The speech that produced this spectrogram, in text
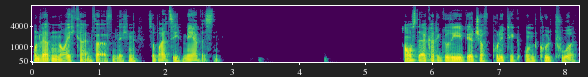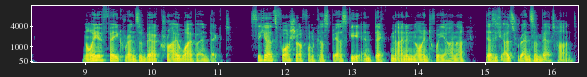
und werden Neuigkeiten veröffentlichen, sobald sie mehr wissen. Aus der Kategorie Wirtschaft, Politik und Kultur Neue Fake-Ransomware Crywiper entdeckt. Sicherheitsforscher von Kaspersky entdeckten einen neuen Trojaner, der sich als Ransomware tarnt.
